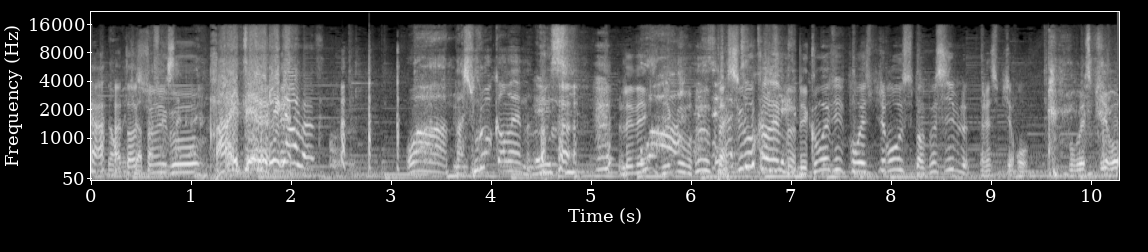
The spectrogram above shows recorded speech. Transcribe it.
Attention Hugo Arrêtez avec les gars Waouh, pas sous l'eau quand même le mec il découvre. Pas sous quand même. Mais comment il fait pour Respiro C'est pas possible. Respiro Pour Respiro.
